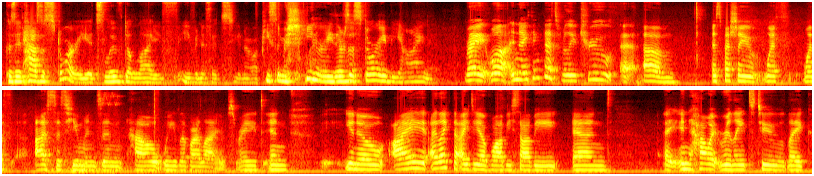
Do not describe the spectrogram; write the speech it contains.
because it has a story. It's lived a life, even if it's you know a piece of machinery. There's a story behind it. Right. Well, and I think that's really true, uh, um, especially with with us as humans and how we live our lives. Right. And you know, I I like the idea of wabi sabi and uh, in how it relates to like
